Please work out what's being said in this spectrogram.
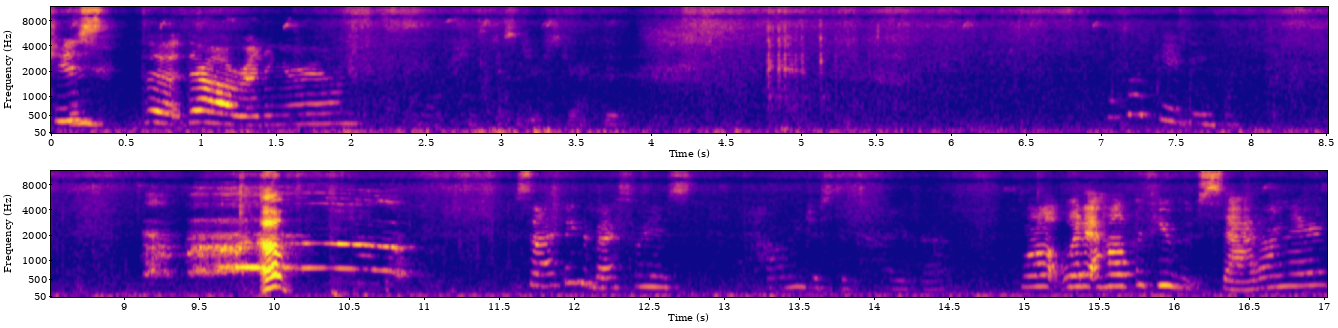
She's the. They're all running around. She's just distracted. It's okay, baby. Oh, So I think the best way is probably just to tie her up. Well, would it help if you sat on there?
